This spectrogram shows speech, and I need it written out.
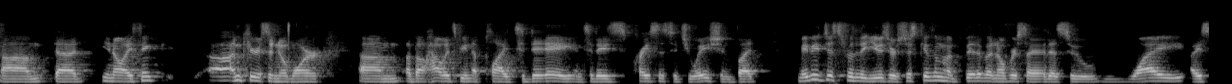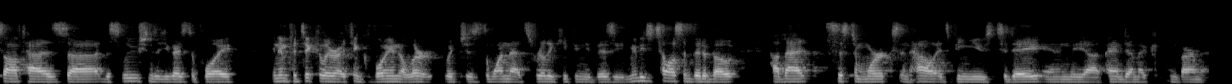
um, that you know I think uh, I'm curious to know more um, about how it's being applied today in today's crisis situation, but maybe just for the users, just give them a bit of an oversight as to why ICEsoft has uh, the solutions that you guys deploy and in particular, I think Voyent Alert, which is the one that's really keeping you busy. Maybe just tell us a bit about how that system works and how it's being used today in the uh, pandemic environment.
